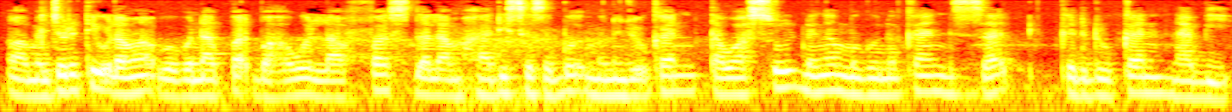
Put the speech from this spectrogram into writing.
Uh, majoriti ulama berpendapat bahawa lafaz dalam hadis tersebut menunjukkan tawassul dengan menggunakan zat kedudukan Nabi.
